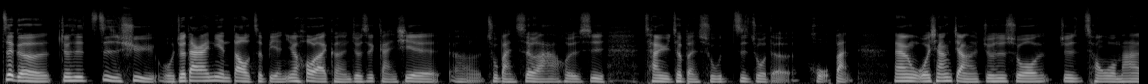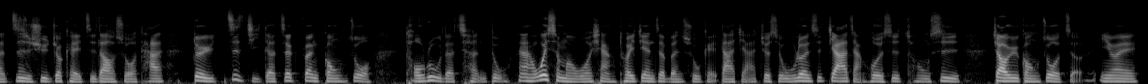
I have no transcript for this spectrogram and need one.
这个就是秩序，我就大概念到这边，因为后来可能就是感谢呃出版社啊，或者是参与这本书制作的伙伴。但我想讲的就是说，就是从我妈的秩序就可以知道，说她对于自己的这份工作投入的程度。那为什么我想推荐这本书给大家？就是无论是家长或者是从事教育工作者，因为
